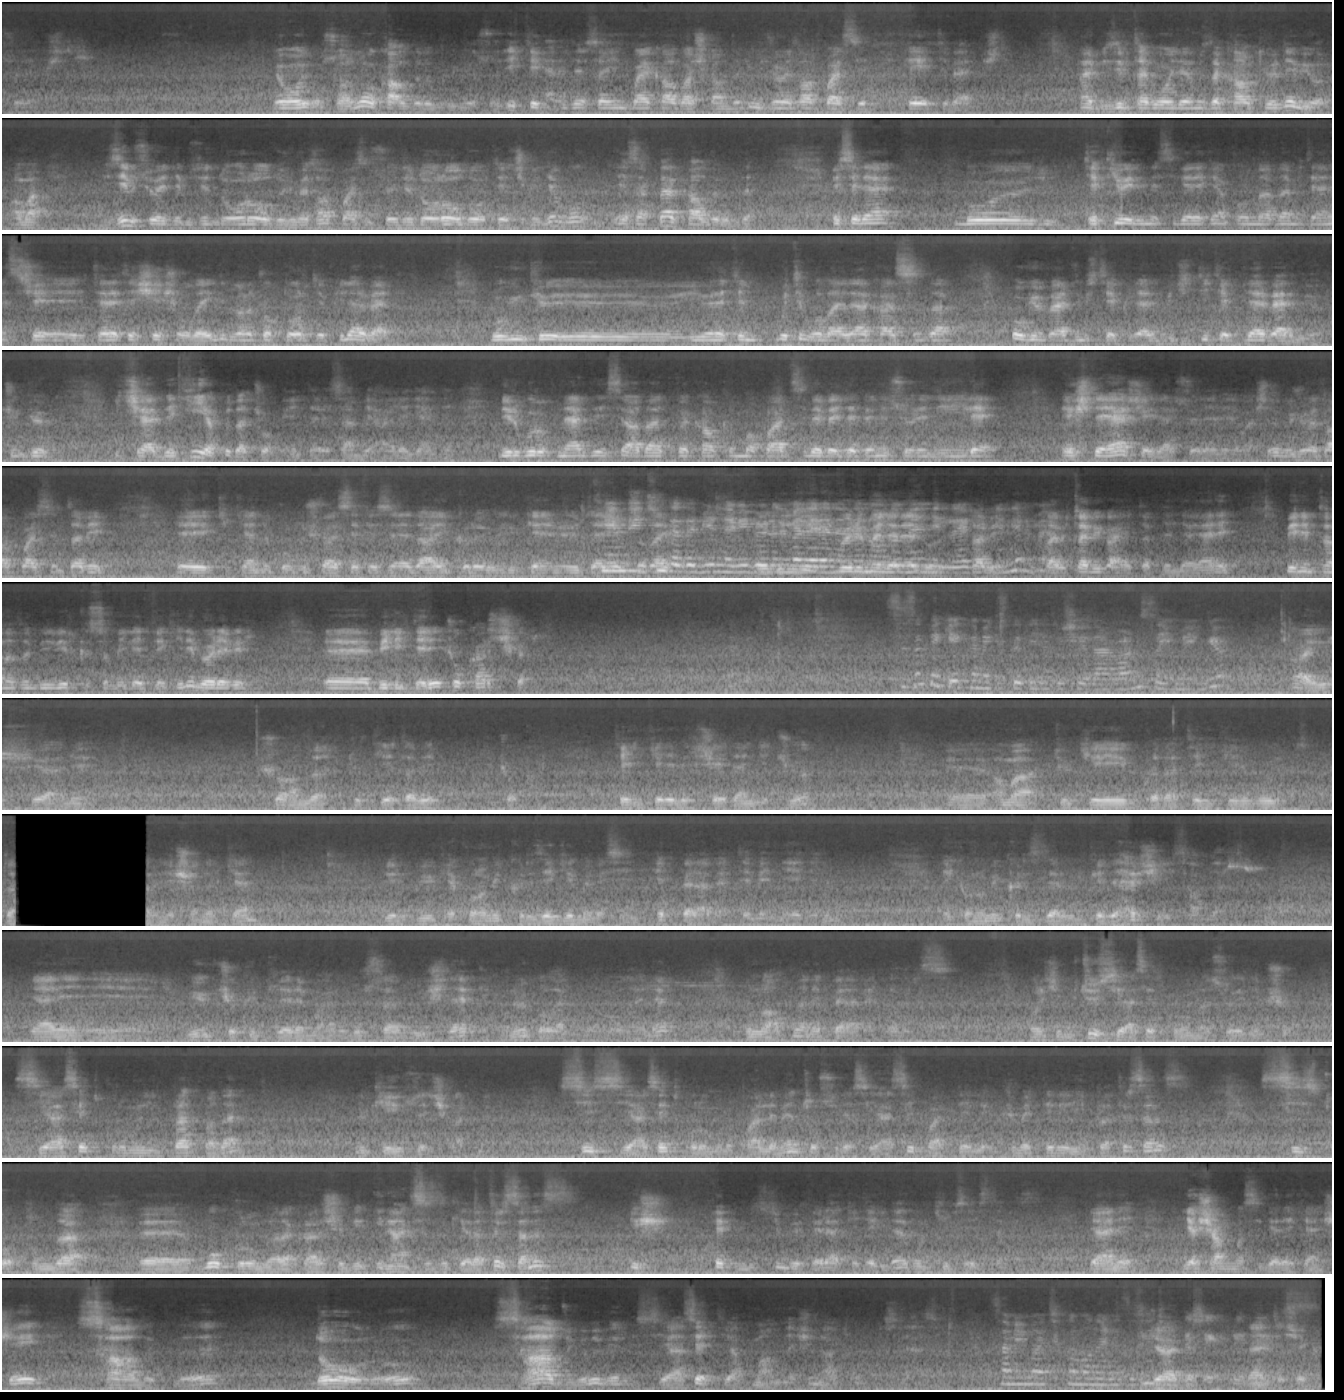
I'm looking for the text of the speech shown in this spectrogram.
Ve o, sonra o kaldırıldı biliyorsunuz. İlk teklifi de Sayın Baykal Başkanlığı gibi Cumhuriyet Halk Partisi heyeti vermişti. Hani bizim tabii oylarımız da kalkıyor demiyorum ama bizim söylediğimizin doğru olduğu, Cumhuriyet Halk Partisi'nin söylediği doğru olduğu ortaya çıkınca bu yasaklar kaldırıldı. Mesela bu tepki verilmesi gereken konulardan bir tanesi şey, TRT Şeş olayıydı. Biz ona çok doğru tepkiler verdik. Bugünkü e, yönetim bu tip olaylar karşısında o gün verdiğimiz tepkiler gibi ciddi tepkiler vermiyor. Çünkü içerideki yapı da çok enteresan bir hale geldi. Bir grup neredeyse Adalet ve Kalkınma Partisi ve BDP'nin söylediğiyle eşdeğer şeyler söylemeye başladı. Bu Cumhuriyet Halk Partisi'nin tabii e, ki kendi kuruluş felsefesine de aykırı, ülkenin üniter Kendi içinde de bir nevi bölünmelere neden oldu denilir, Tabii, denir mi? tabii, tabii gayet tabii deniliyor. Yani benim tanıdığım bir, bir kısım milletvekili böyle bir e, birlikteliğe çok karşı çıkar. Sizin peki eklemek istediğiniz bir şeyler var mı Sayın Mengü? Hayır yani şu anda Türkiye tabii çok tehlikeli bir şeyden geçiyor. Ee, ama Türkiye'yi bu kadar tehlikeli boyutta yaşanırken bir büyük ekonomik krize girmemesini hep beraber temenni edelim. Ekonomik krizler ülkede her şeyi sallar. Yani e, büyük çöküntülere mal olursa bu işler, ekonomik olarak olaylar, bunun altından hep beraber kalırız. Onun için bütün siyaset kurumuna söylediğim şu, siyaset kurumunu yıpratmadan ülkeyi düze çıkartmak. Siz siyaset kurumunu parlamentosuyla, siyasi partileriyle, hükümetleriyle yıpratırsanız, siz toplumda e, bu kurumlara karşı bir inançsızlık yaratırsanız, iş hepimiz için bir felakete gider. Bunu kimse istemez. Yani yaşanması gereken şey sağlıklı, doğru, sağduyulu bir siyaset yapma anlayışının hakim olması lazım. Samimi açıklamalarınız için Rica çok ederim. teşekkür Ben ederiz. teşekkür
